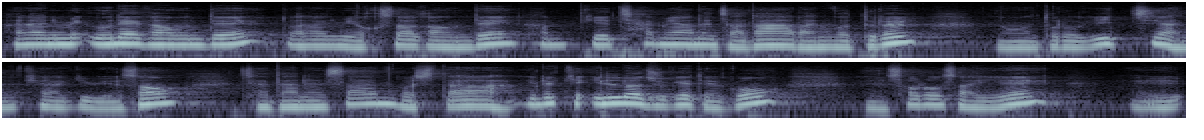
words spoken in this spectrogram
하나님의 은혜 가운데 또 하나님의 역사 가운데 함께 참여하는 자다라는 것들을 영원토록 잊지 않게 하기 위해서 재단을 쌓은 것이다. 이렇게 일러주게 되고 예, 서로 사이에 예,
